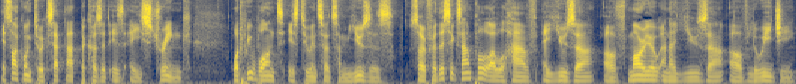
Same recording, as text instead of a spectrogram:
It's not going to accept that because it is a string. What we want is to insert some users. So for this example, I will have a user of Mario and a user of Luigi.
